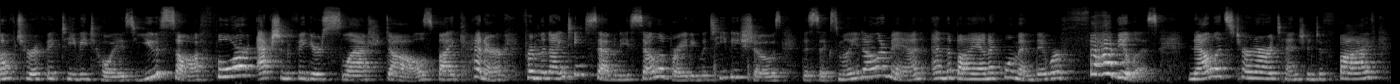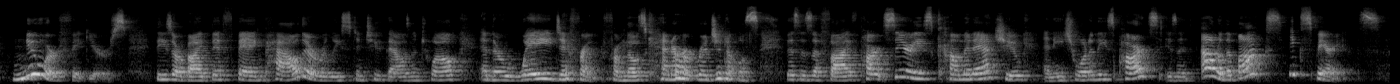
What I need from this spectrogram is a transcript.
Of Terrific TV Toys, you saw four action figures slash dolls by Kenner from the 1970s celebrating the TV shows The Six Million Dollar Man and The Bionic Woman. They were fabulous! Now let's turn our attention to five newer figures. These are by Bif Bang Pow. They're released in 2012 and they're way different from those Kenner originals. This is a five-part series coming at you and each one of these parts is an out-of-the-box experience.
